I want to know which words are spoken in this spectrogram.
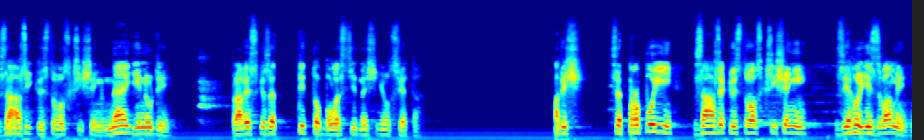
září Kristovo skříšení. Ne jinudy. Právě skrze tyto bolesti dnešního světa. A když se propojí záře Kristova vzkříšení s jeho jizvami,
